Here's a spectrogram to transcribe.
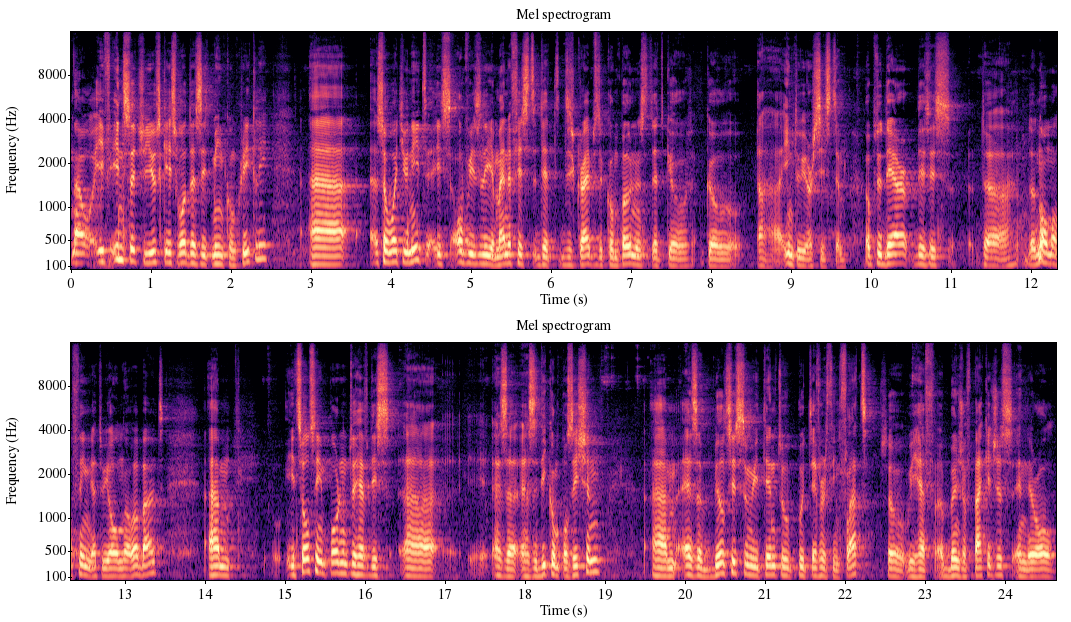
now, if in such a use case, what does it mean concretely? Uh, so what you need is obviously a manifest that describes the components that go go uh, into your system. Up to there, this is the the normal thing that we all know about. Um, it's also important to have this uh, as a as a decomposition. Um, as a build system, we tend to put everything flat. So we have a bunch of packages, and they're all,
